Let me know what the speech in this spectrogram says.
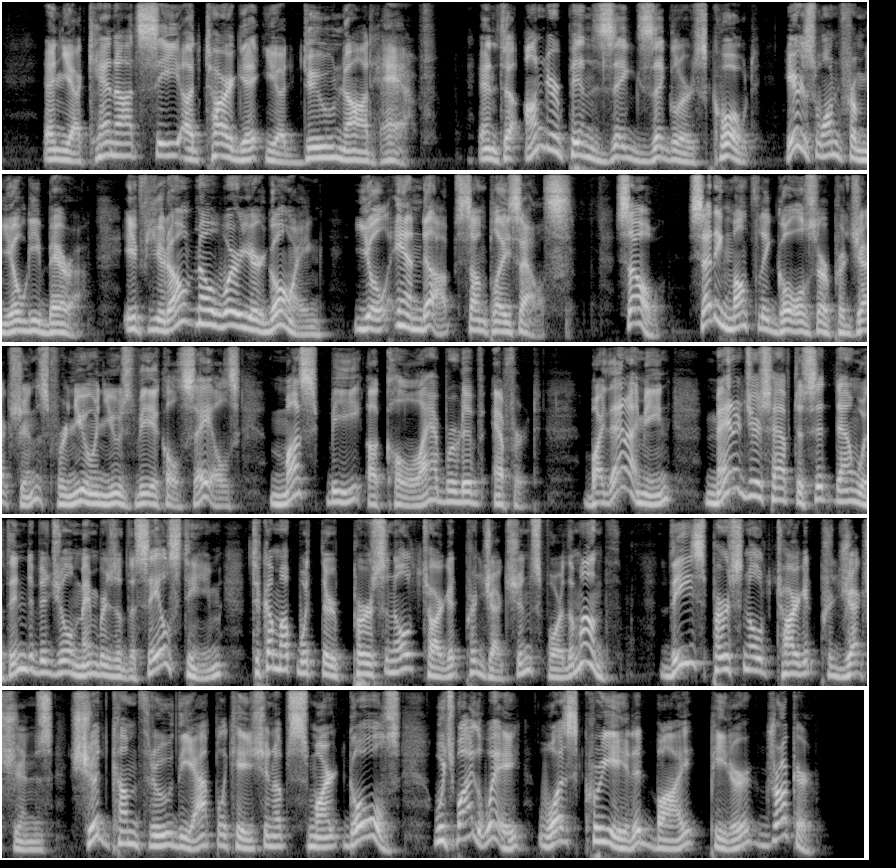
and you cannot see a target you do not have. And to underpin Zig Ziglar's quote, here's one from Yogi Berra If you don't know where you're going, you'll end up someplace else. So, setting monthly goals or projections for new and used vehicle sales must be a collaborative effort. By that I mean managers have to sit down with individual members of the sales team to come up with their personal target projections for the month. These personal target projections should come through the application of SMART goals, which, by the way, was created by Peter Drucker.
